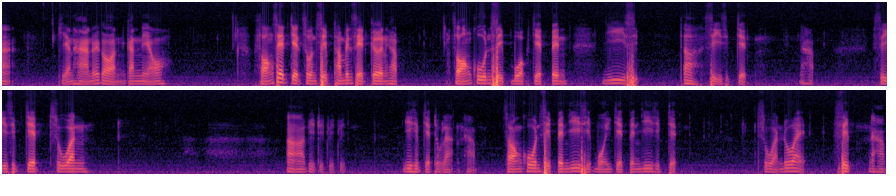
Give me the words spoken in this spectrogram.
25 เขียนหารไว้ก่อนกันเหนียว 2 เศษ 7 ส่วน 10ทำเป็นเศษเกินครับ 2 คูณ 10 บวก 7 เป็น 20อ่า47 นะครับ47ส่วน อ่าผิดผิดผิดผิด27ถูกแล้วนะครับ2คูณ10เป็น20บวกอีก7เป็น27ส่วนด้วย10นะครับ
